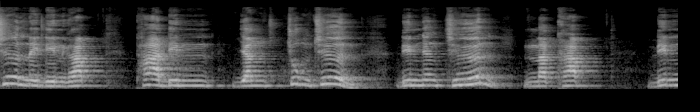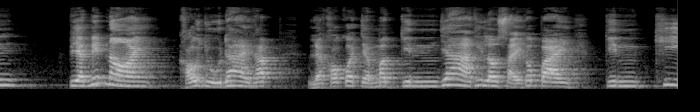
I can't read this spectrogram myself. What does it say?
ชื่นในดินครับ ถ้าดินยังชุ่มชื่น ดินยังชื้นนะครับ ดินเปียกนิดหน่อย เขาอยู่ได้ครับ แล้วเขาก็จะมากินหญ้าที่เราใส่เข้าไป กินขี้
